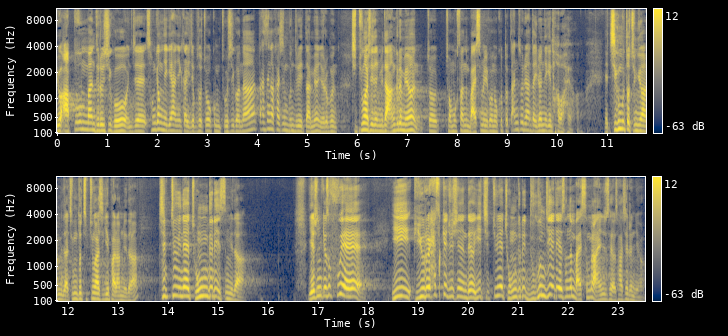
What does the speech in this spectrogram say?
요 앞부분만 들으시고 이제 성경 얘기하니까 이제부터 조금 조시거나 딴 생각하시는 분들이 있다면 여러분 집중하셔야 됩니다. 안 그러면 저, 저 목사는 말씀 읽어놓고 또 딴소리 한다 이런 얘기 나와요. 예, 지금부터 중요합니다. 지금부터 집중하시기 바랍니다. 집주인의 종들이 있습니다. 예수님께서 후에 이 비유를 해석해 주시는데요. 이 집주인의 종들이 누군지에 대해서는 말씀을 안 해주세요. 사실은요.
